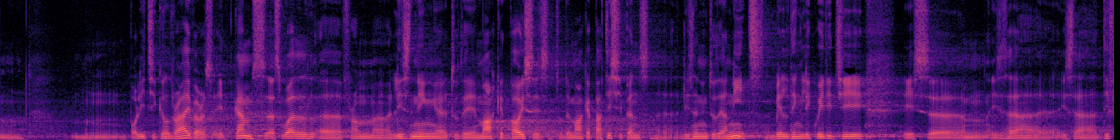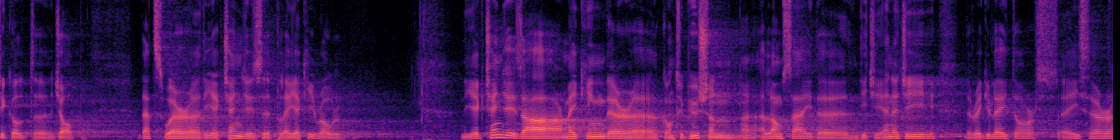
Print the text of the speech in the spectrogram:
mm, political drivers. It comes as well uh, from uh, listening to the market voices, to the market participants, listening to their needs. Building liquidity is, um, is, a, is a difficult job. That's where the exchanges play a key role. The exchanges are making their uh, contribution uh, alongside uh, DG Energy, the regulators, Acer,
